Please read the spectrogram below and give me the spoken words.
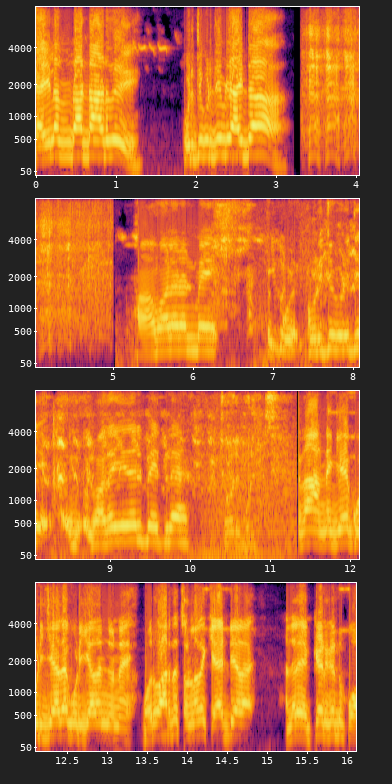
கையில இந்த ஆட்டம் ஆடுது? குடிச்சு குடிச்சு இப்படி ஆயிட்டா? ஆமால நண்பே. குடிச்சு குடிச்சு நுதையுதல் பேத்துல. தான் அன்னைக்கே குடிக்காத குடிக்காதன்னு சொன்னேன். ஒரு வாரத்தை சொன்னதை கேட்டியால அதனால எக்க எடுக்கட்டு போ.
